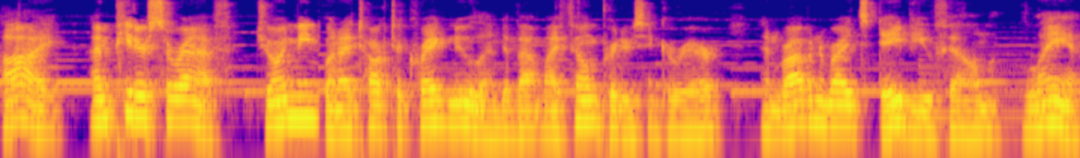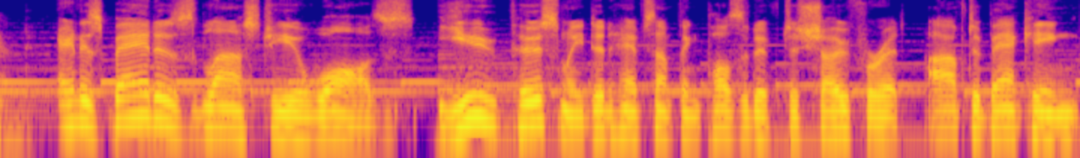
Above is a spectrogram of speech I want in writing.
Hi, I'm Peter Saraf. Join me when I talk to Craig Newland about my film producing career and Robin Wright's debut film, Land. And as bad as last year was, you personally did have something positive to show for it after backing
